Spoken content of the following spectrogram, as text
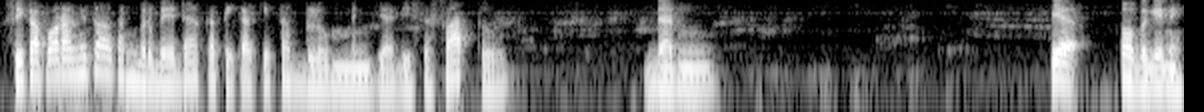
Sikap orang itu akan berbeda ketika kita belum menjadi sesuatu. Dan ya oh begini.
